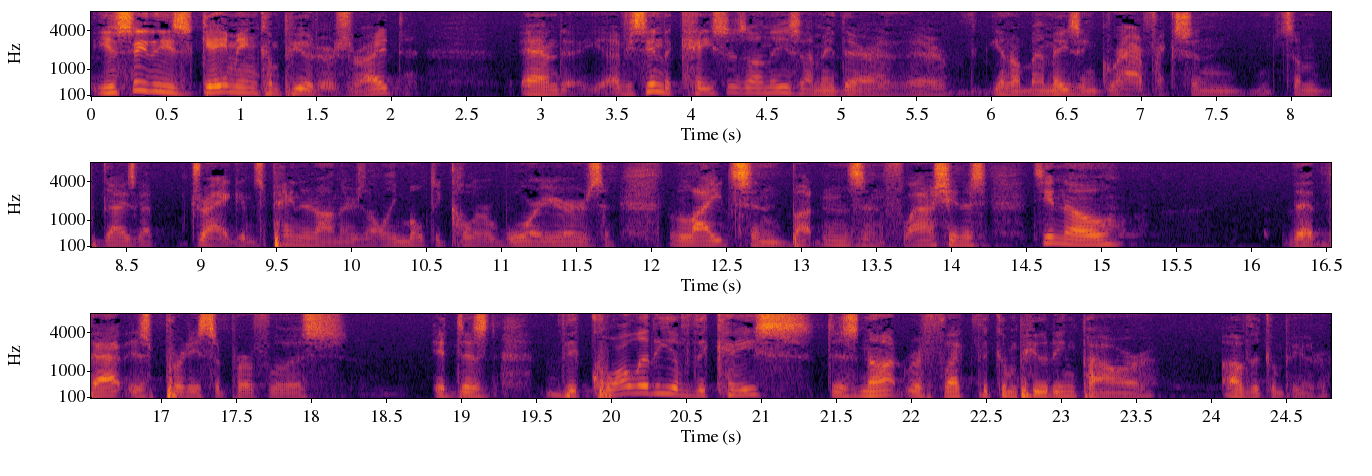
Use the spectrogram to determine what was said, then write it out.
you see these gaming computers, right? And have you seen the cases on these? I mean, they're they're you know amazing graphics, and some guys got dragons painted on. There's all these multicolored warriors and lights and buttons and flashiness. Do you know that that is pretty superfluous? It does the quality of the case does not reflect the computing power of the computer.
